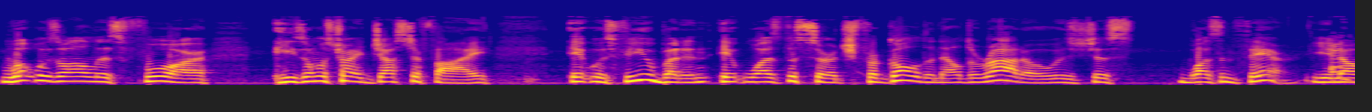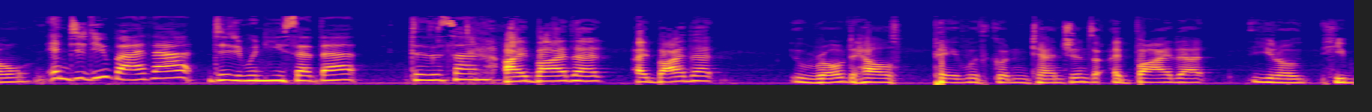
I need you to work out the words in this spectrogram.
what was all this for? He's almost trying to justify it was for you but in, it was the search for gold in el dorado. It was just wasn't there you and, know and did you buy that? Did when he said that to the son? I buy that. I buy that. Road to hell's paved with good intentions. I buy that. You know, he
